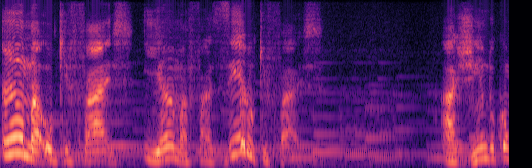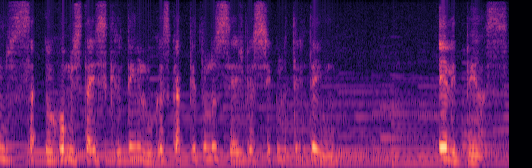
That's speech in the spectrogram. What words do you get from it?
ama o que faz e ama fazer o que faz, agindo como, como está escrito em Lucas capítulo 6, versículo 31. Ele pensa:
